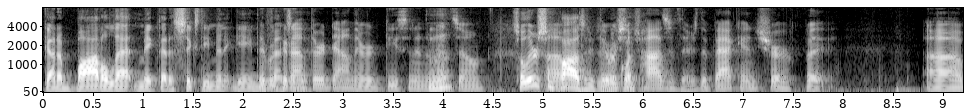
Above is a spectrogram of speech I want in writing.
Got to bottle that and make that a 60-minute game They were good on third down. They were decent in the red zone. So there's some Um, positives. There no were some question. positive. There's the back end, sure, but uh,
